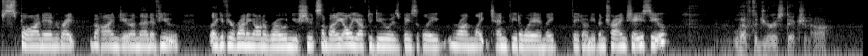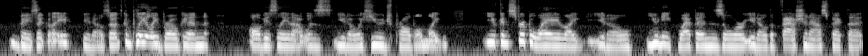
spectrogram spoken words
spawn in right behind you, and then if you, like, if you're running on a road and you shoot somebody, all you have to do is basically run like ten feet away, and they they don't even try and chase you. Left the jurisdiction, huh? Basically, you know. So it's completely broken. Obviously, that was you know a huge problem. Like, you can strip away like you know unique weapons or you know the fashion aspect that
